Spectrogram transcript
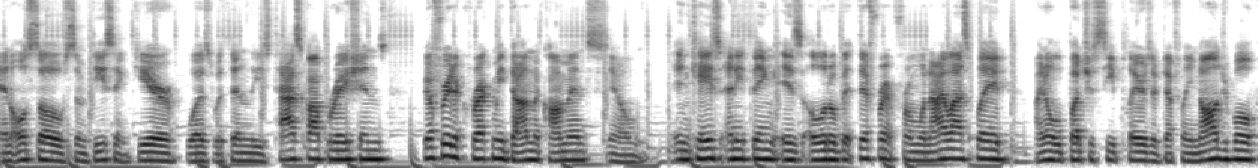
and also some decent gear was within these task operations. Feel free to correct me down in the comments, you know, in case anything is a little bit different from when I last played. I know a bunch of C players are definitely knowledgeable,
